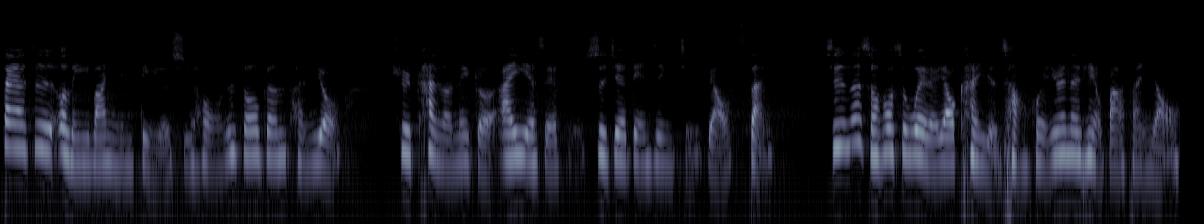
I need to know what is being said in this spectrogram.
大概是二零一八年底的时候，那时候跟朋友去看了那个 IESF 世界电竞锦标赛。其实那时候是为了要看演唱会，因为那天有八三幺。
